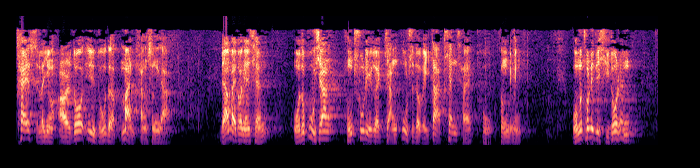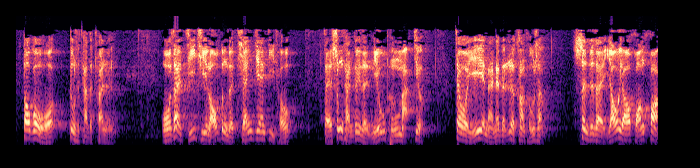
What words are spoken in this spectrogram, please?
开始了用耳朵阅读的漫长生涯。两百多年前，我的故乡曾出了一个讲故事的伟大天才蒲松龄。我们村里的许多人，包括我，都是他的传人。我在集体劳动的田间地头，在生产队的牛棚马厩，在我爷爷奶奶的热炕头上，甚至在摇摇晃晃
